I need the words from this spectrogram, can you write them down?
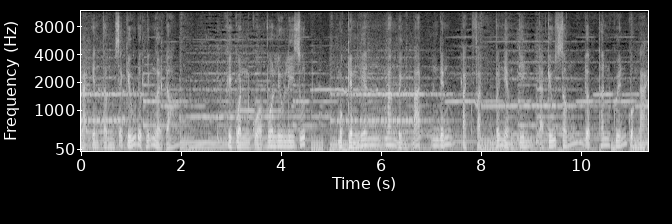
ngài yên tâm sẽ cứu được những người đó khi quân của vua lưu ly rút, Mục Kiền Liên mang bình bát đến bạch Phật với niềm tin đã cứu sống được thân quyến của Ngài.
